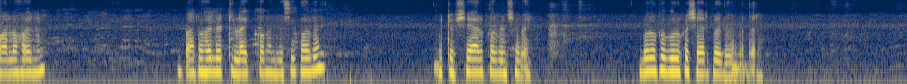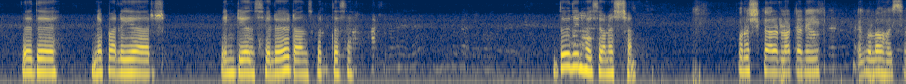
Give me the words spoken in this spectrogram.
ভালো হয়নি। ভালো হলে একটু লাইক কমেন্ট বেশি করবেন। একটু শেয়ার করবেন সবাই। গ্রুপে গ্রুপে শেয়ার করে দেবেন এতে নেপালি আর ইন্ডিয়ান ছেলে ডান্স করতেছে। দুই দিন হয়েছে অনুষ্ঠান। পুরস্কার, লটারি, এগুলো হয়েছে।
